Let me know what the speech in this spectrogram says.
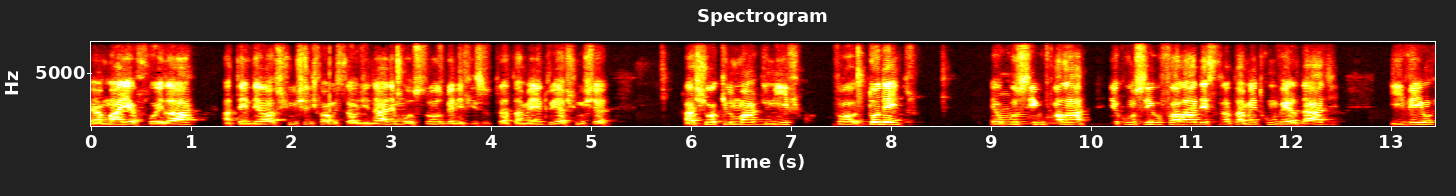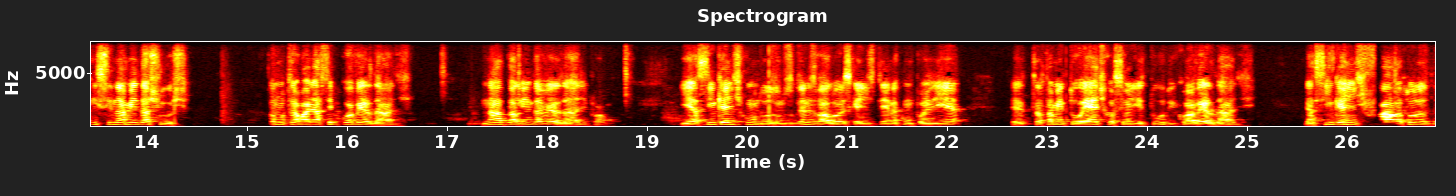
A Maia foi lá, atendeu a Xuxa de forma extraordinária, mostrou os benefícios do tratamento e a Xuxa achou aquilo magnífico. Falou, tô dentro. Eu ah, consigo falar, eu consigo falar desse tratamento com verdade e veio o ensinamento da Xuxa. Vamos trabalhar sempre com a verdade. Nada além da verdade, Paulo. E é assim que a gente conduz, um dos grandes valores que a gente tem na companhia é tratamento ético acima de tudo e com a verdade. É assim que a gente fala, toda,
